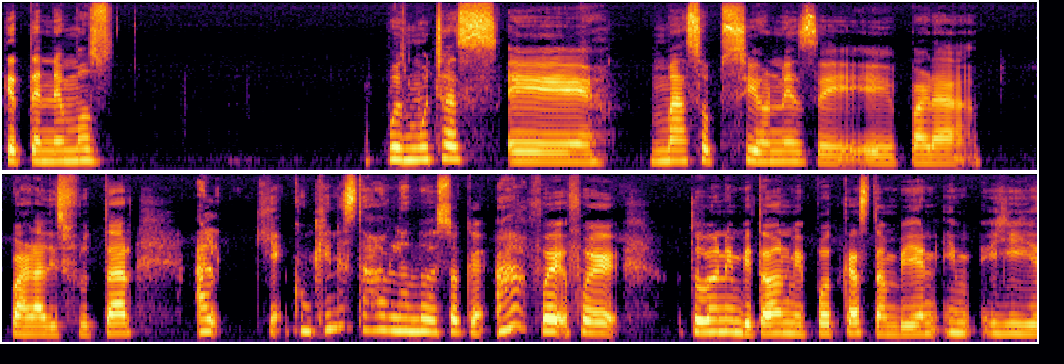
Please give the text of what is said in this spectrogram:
que tenemos pues muchas eh, más opciones de, eh, para, para disfrutar. ¿Con quién estaba hablando de esto? Que, ah, fue, fue, tuve un invitado en mi podcast también y,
